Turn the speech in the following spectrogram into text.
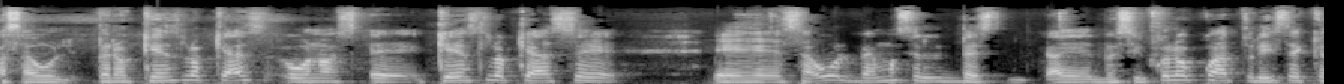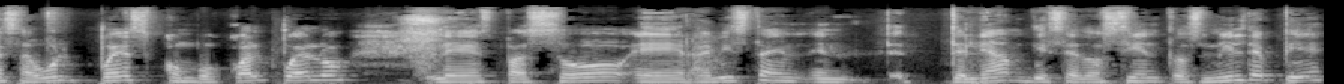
a Saúl. Pero ¿qué es lo que hace uno, eh, qué es lo que hace eh, Saúl, vemos el, versículo 4, dice que Saúl pues convocó al pueblo, les pasó eh, revista en, en Teliam, dice 200 mil de pie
